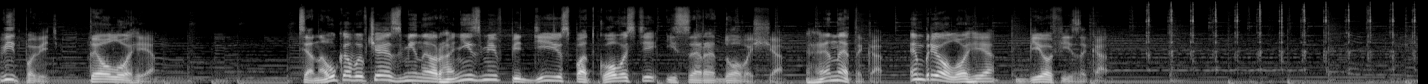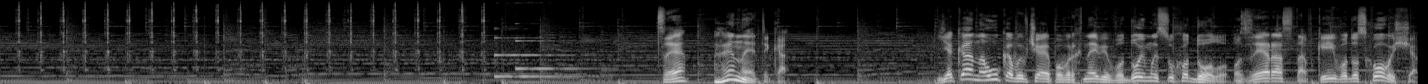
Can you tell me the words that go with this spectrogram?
Відповідь теологія. Ця наука вивчає зміни організмів під дією спадковості і середовища, генетика, ембріологія, біофізика. Це генетика. Яка наука вивчає поверхневі водойми суходолу, озера, ставки і водосховища?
